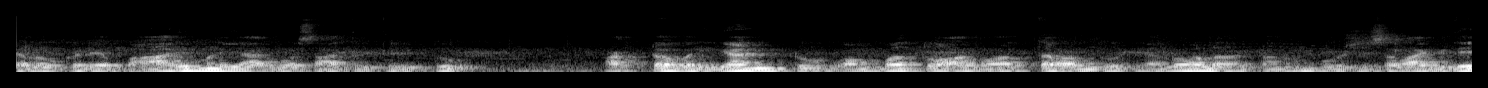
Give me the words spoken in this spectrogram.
ಕೆಲವು ಕಡೆ ಭಾರಿ ಮಳೆಯಾಗುವ ಸಾಧ್ಯತೆ ಇದ್ದು, ಅಕ್ಟೋಬರ್ ಎಂಟು, ಒಂಬತ್ತು ಹಾಗೂ ಹತ್ತರಂದು ಯೆಲ್ಲೋ ಅಲರ್ಟನ್ನು ಘೋಷಿಸಲಾಗಿದೆ.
